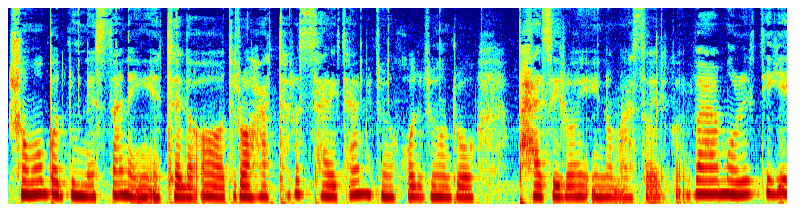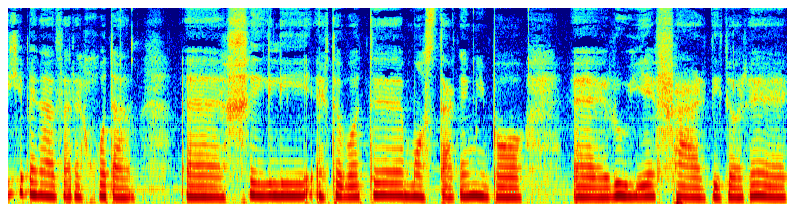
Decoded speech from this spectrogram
شما با دونستن این اطلاعات راحتتر و سریعتر می‌تونید خودتون رو پذیرای اینو مسائل کنید و مورد دیگه که به نظر خودم خیلی ارتباط مستقیمی با روی فردی داره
